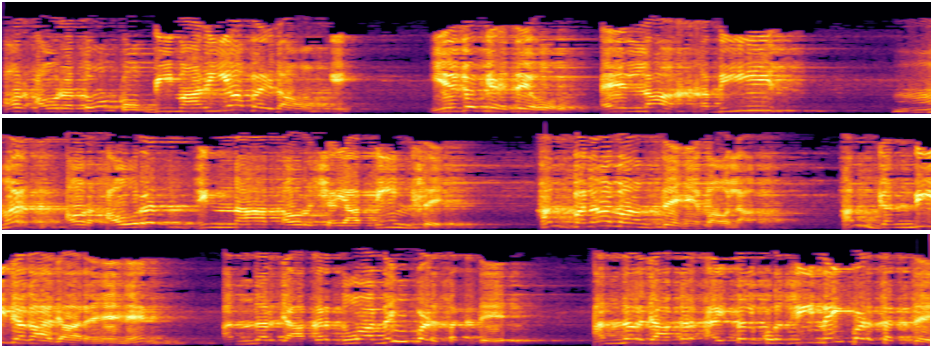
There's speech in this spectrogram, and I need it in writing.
اور عورتوں کو بیماریاں پیدا ہوں گی۔ یہ جو کہتے ہو، اے اللہ خبیص مرد اور عورت جنات اور شیاطین سے، ہم پناہ مانگتے ہیں مولا۔ ہم گندی جگہ جا رہے ہیں، اندر جا کر دعا نہیں پڑھ سکتے، اندر جا کر ایتل کرسی نہیں پڑھ سکتے،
